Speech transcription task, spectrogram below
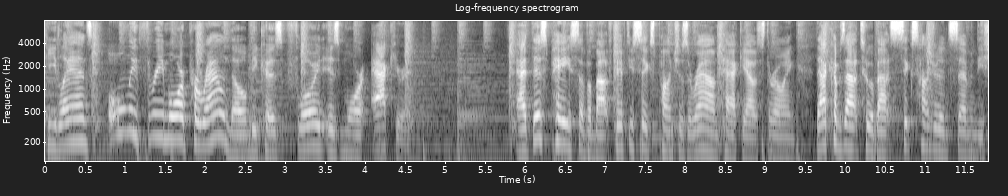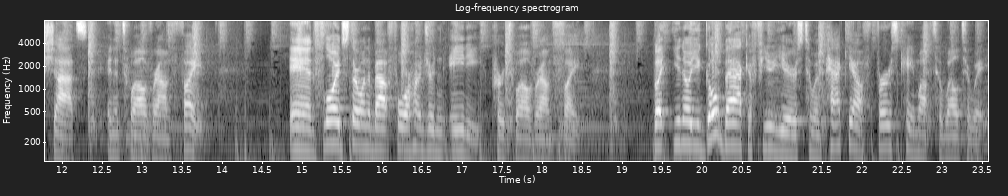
He lands only three more per round though because Floyd is more accurate. At this pace of about 56 punches around Pacquiao's throwing, that comes out to about 670 shots in a 12 round fight. And Floyd's throwing about 480 per 12 round fight. But you know, you go back a few years to when Pacquiao first came up to welterweight.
